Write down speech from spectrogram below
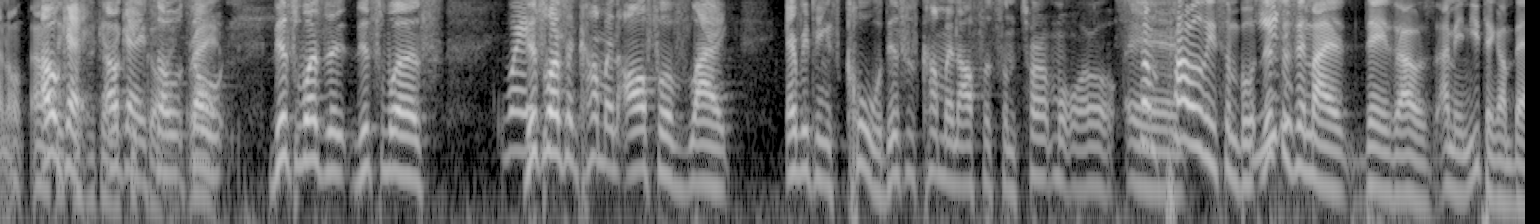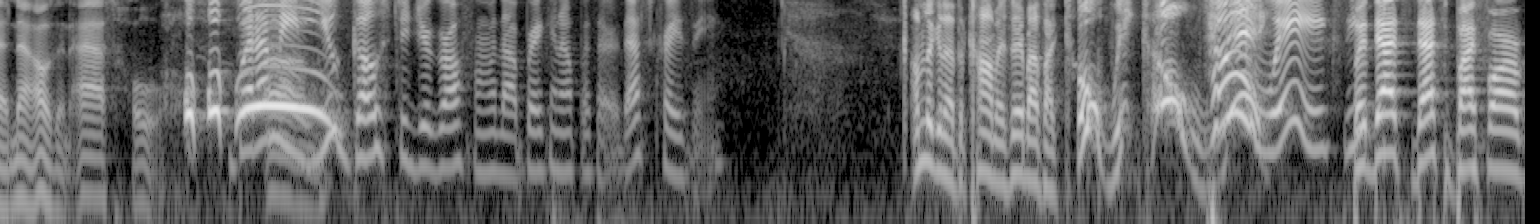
I don't. I don't think okay, this is gonna okay. keep So, going. so Right. this wasn't. This was. Wait, This wasn't coming off of like everything's cool. This is coming off of some turmoil. some and- probably some bull. You This was in my days. I was. I mean, you think I'm bad now? I was an asshole. but I mean, you ghosted your girlfriend without breaking up with her. That's crazy. I'm looking at the comments. Everybody's like, two weeks, two, Two weeks." weeks. But that's that's by far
